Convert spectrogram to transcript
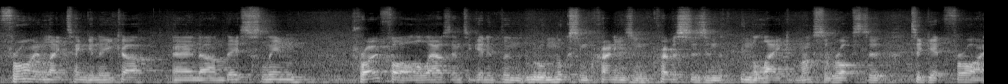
fry in Lake Tanganyika, and um, their slim profile allows them to get into the little nooks and crannies and crevices in the, in the lake amongst the rocks to, to get fry.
